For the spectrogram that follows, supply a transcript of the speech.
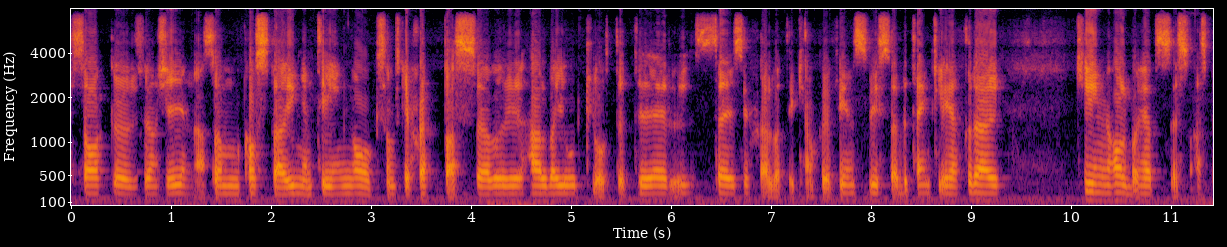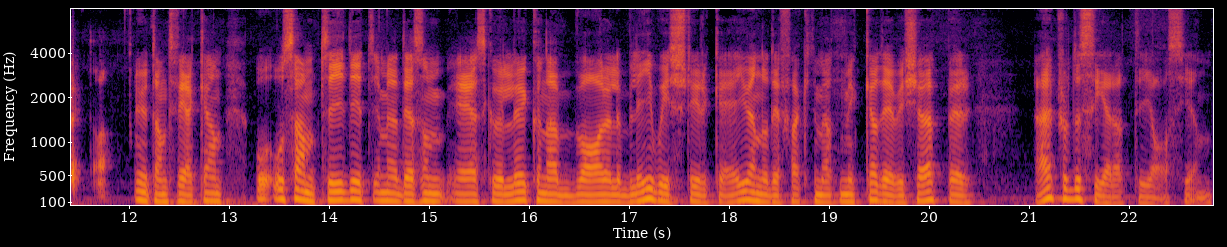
saker från Kina som kostar ingenting och som ska skeppas över halva jordklotet. Det säger sig själv att det kanske finns vissa betänkligheter där kring hållbarhetsaspekterna. Utan tvekan. Och, och, samtidigt, jag menar det som är, skulle kunna vara eller bli Wish styrka är ju ändå det faktum att mycket av det vi köper är producerat i Asien.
